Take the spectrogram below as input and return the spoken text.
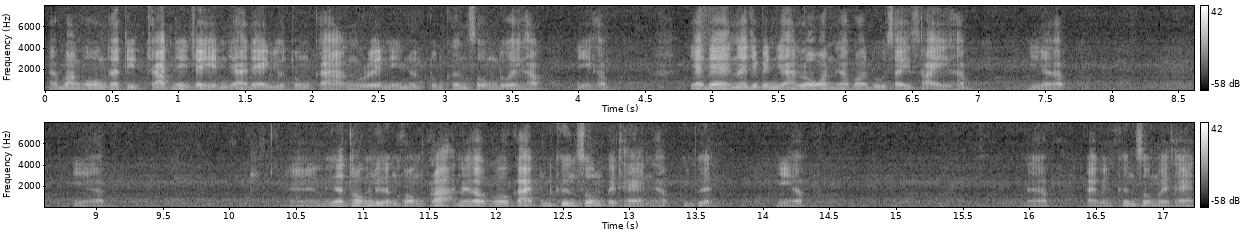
นะบางองค์ถ้าติดชัดนี่จะเห็นยาแดงอยู่ตรงกลางบริเวณนี้ตรงเครื่องทรงด้วยครับนี่ครับยาแดงน่าจะเป็นยาร้อนครับเพราะดูใสๆครับนี่นะครับนี่ครับเนื้อทองเหลืองของพระนะครับ ก็กลายเป็นเครื่องทรงไปแทนครับเพื่อนๆนี่ครับนะครับกลายเป็นเครื่องทรงไปแทน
